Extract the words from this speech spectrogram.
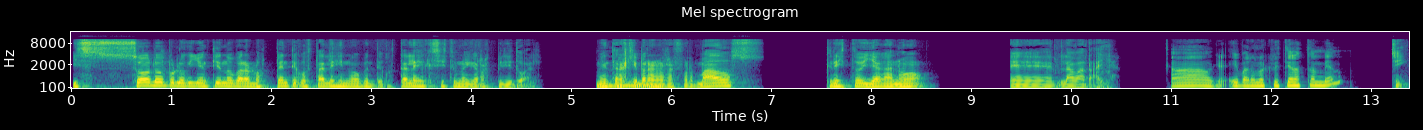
y solo por lo que yo entiendo para los pentecostales y no pentecostales existe una guerra espiritual. Mientras que para Mm. los reformados, Cristo ya ganó eh, la batalla. Ah, ok. ¿Y para los cristianos también? Sí.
